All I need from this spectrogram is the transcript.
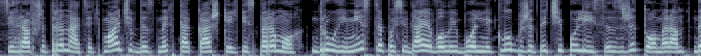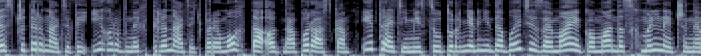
зігравши 13 матчів, де з них така ж кількість перемог. Друге місце посідає волейбольний клуб Житичі Полісся з Житомира, де з 14 ігор в них 13 перемог та одна поразка. І третє місце у турнірній таблиці займає команда з Хмельниччини.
